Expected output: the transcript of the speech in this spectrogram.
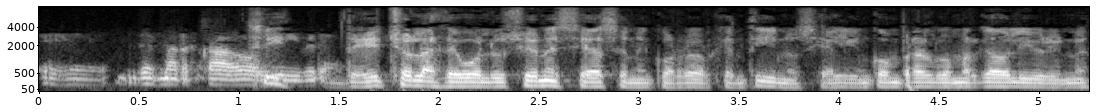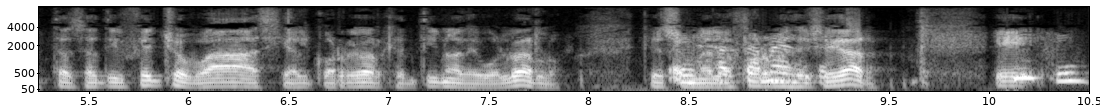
eh, de Mercado Sí, Libre. de hecho las devoluciones se hacen en correo argentino. Si alguien compra algo en Mercado Libre y no está satisfecho, va hacia el correo argentino a devolverlo, que es una de las formas de llegar. Eh, Sí, sí.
